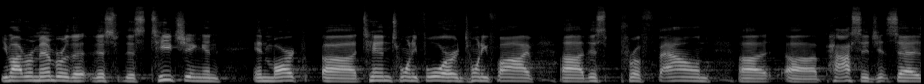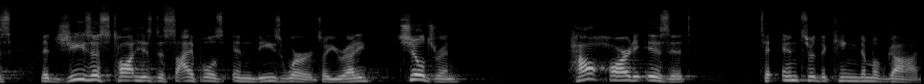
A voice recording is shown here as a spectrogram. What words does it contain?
You might remember the, this, this teaching and in Mark uh, 10 24 and 25, uh, this profound uh, uh, passage, it says that Jesus taught his disciples in these words. Are you ready? Children, how hard is it to enter the kingdom of God?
